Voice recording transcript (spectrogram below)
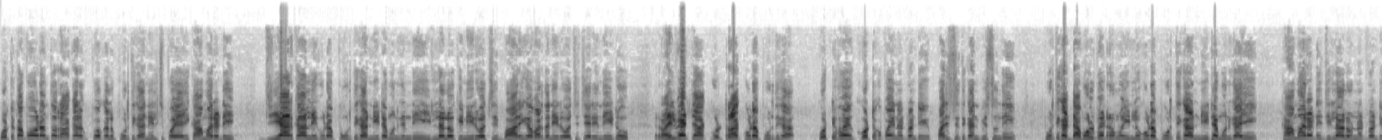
కొట్టుకపోవడంతో రాకపోకలు పూర్తిగా నిలిచిపోయాయి. కామారెడ్డి జిఆర్ కాలనీ కూడా పూర్తిగా నీట మునిగింది. ఇళ్ళలోకి నీరు వచ్చి భారీగా వరద నీరు వచ్చి చేరింది. ఇటు రైల్వే ట్రాక్ ట్రాక్ కూడా పూర్తిగా కొట్టిపోయి కొట్టుకుపోయినటువంటి పరిస్థితి కనిపిస్తుంది. పూర్తిగా డబుల్ బెడ్రూమ్ ఇల్లు కూడా పూర్తిగా నీట మునిగాయి. కామారెడ్డి జిల్లాలో ఉన్నటువంటి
